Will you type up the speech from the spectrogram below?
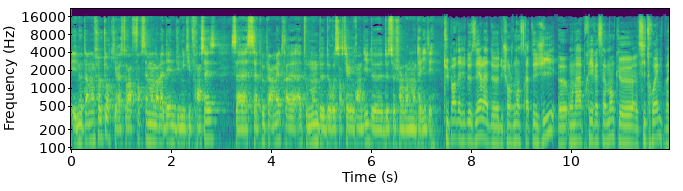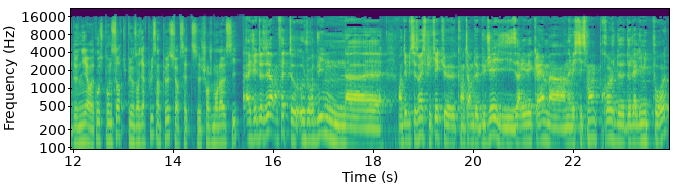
et notamment sur le tour qui restera forcément dans l'ADN d'une équipe française, ça, ça, peut permettre à, à, tout le monde de, de ressortir grandi de, de, ce changement de mentalité. Tu parles d'AG2R, là, de, du changement de stratégie. Euh, on a appris récemment que Citroën va devenir co-sponsor. Tu peux nous en dire plus un peu sur cette, ce changement-là aussi? AG2R, en fait, aujourd'hui, en début de saison, expliqué qu'en termes de budget, ils arrivaient quand même à un investissement proche de, de la limite pour eux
